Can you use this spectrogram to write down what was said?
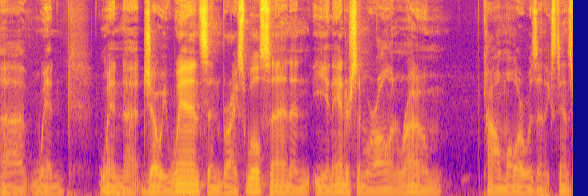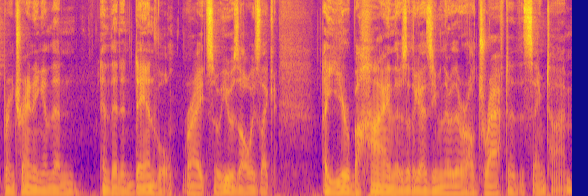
uh, when when uh, Joey Wentz and Bryce Wilson and Ian Anderson were all in Rome, Kyle Muller was in extended spring training and then and then in Danville, right? So he was always like a year behind those other guys, even though they were all drafted at the same time.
